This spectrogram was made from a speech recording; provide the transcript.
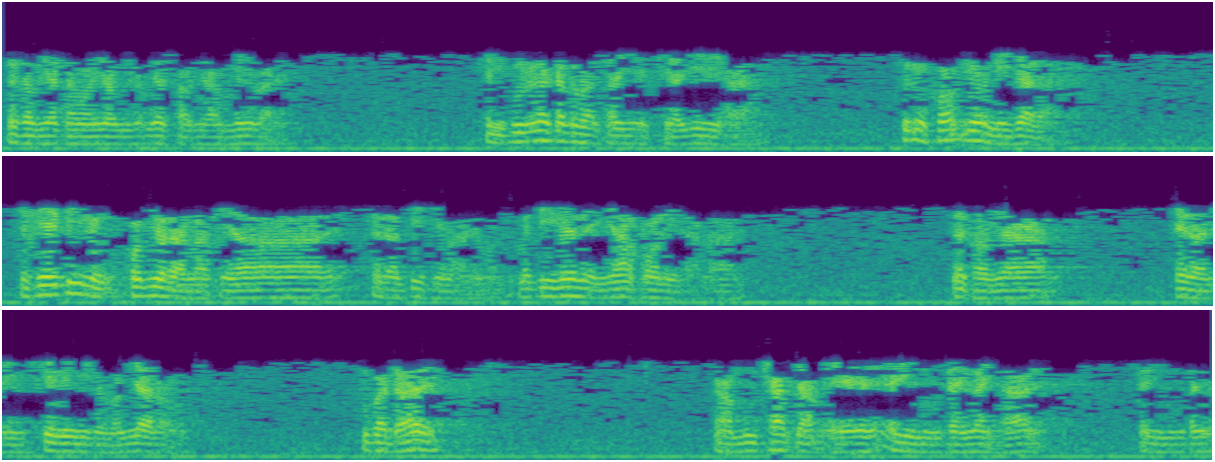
သက်ဆောင်ပြဆံဃာရောက်ပြီးတော့ရက်ဆောင်ပြမေးပါတယ်အဲဒီကုလကတ္တဝဆရာကြီးဆရာကြီးတွေဟာသူတို့ခေါ်ပြောနေကြတာ တကယ်တိလို့ခေါ်ပြောတာလားဆရာတဲ့အဲ့ဒါသိချင်ပါလေမတည်ပဲနဲ့ညာဟောနေတာလားသက်ဆောင်ပြကအဲ့ဒါလေးရှင်းပြီးတော့မပြတော့ဘူးသုဘတာတဲ့ကမူချပြမယ်အဲ့ဒီလိုတိုင်လိုက်တာတဲ့အဲ့ဒီလိုတိုင်ရ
